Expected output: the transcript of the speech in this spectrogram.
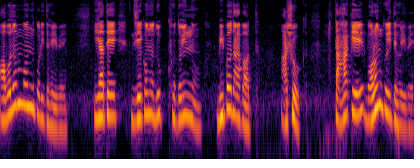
অবলম্বন করিতে হইবে। ইহাতে যে কোনো দুঃখ, দৈন্য, বিপদ, আপদ আসুক, তাহাকে বরণ করিতে হইবে।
